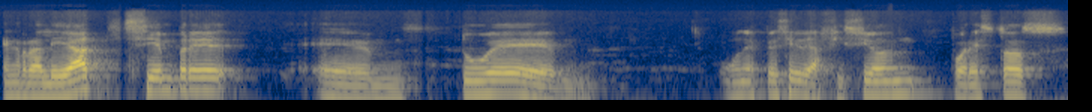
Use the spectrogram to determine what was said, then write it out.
realidad siempre em, tuve una especie de afición por estos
